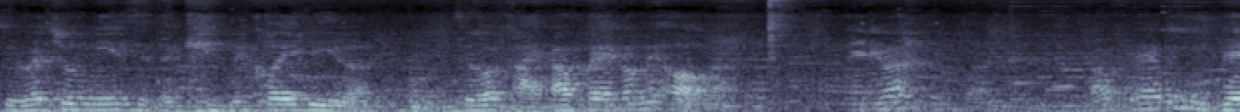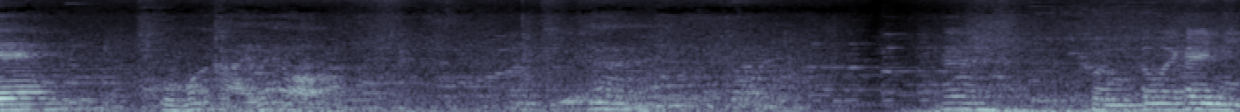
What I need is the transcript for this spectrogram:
ถือว่าช่วงนี้เศรษฐกิจไม่ค่อยดีว่ะถือว่าขายกาแฟก็ไม่ออกอะไงดีวะกาแฟก็อีกแพงผมก็ขายไม่ออกอะเออเอ้ยคนก็ไม่ค่อยมี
